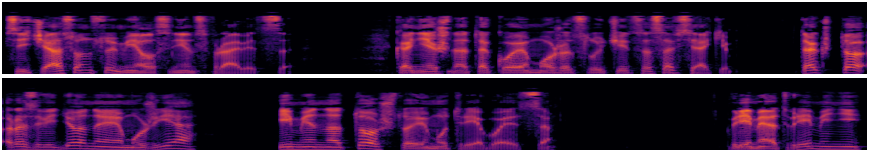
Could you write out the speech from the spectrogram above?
сейчас он сумел с ним справиться. Конечно, такое может случиться со всяким. Так что разведенные мужья – именно то, что ему требуется. Время от времени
